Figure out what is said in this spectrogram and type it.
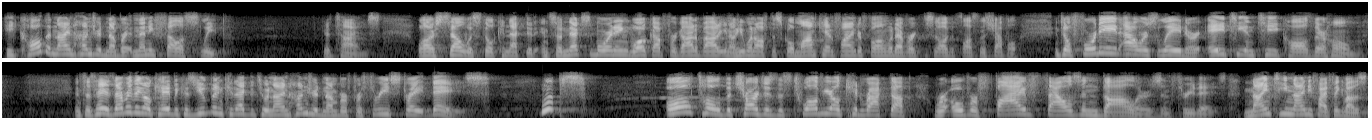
he called the 900 number and then he fell asleep. Good times. While her cell was still connected. And so next morning, woke up, forgot about it. You know, he went off to school. Mom can't find her phone, whatever. Cell gets lost in the shuffle. Until 48 hours later, AT&T calls their home and says, hey, is everything okay? Because you've been connected to a 900 number for three straight days. Whoops. All told, the charges this 12 year old kid racked up were over $5,000 in three days. 1995, think about this,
